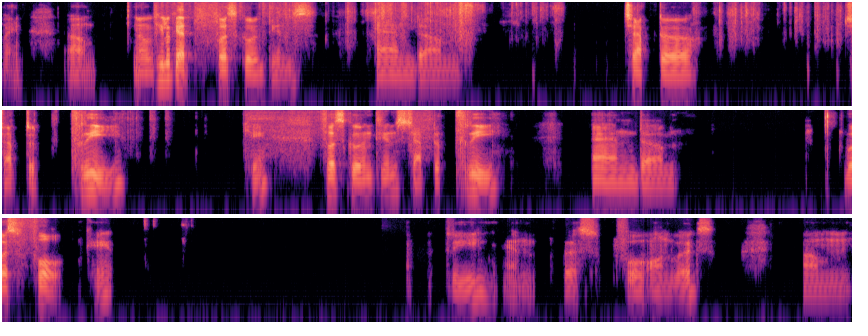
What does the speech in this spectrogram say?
right? Um, now, if you look at First Corinthians and um, chapter chapter three Okay, First Corinthians chapter three and um, verse four. Okay, three and verse four onwards. Um,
